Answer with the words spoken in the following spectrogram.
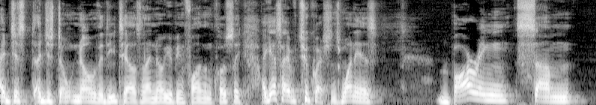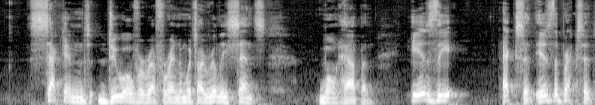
I just I just don't know the details, and I know you've been following them closely. I guess I have two questions. One is, barring some second do over referendum, which I really sense won't happen. Is the exit, is the Brexit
